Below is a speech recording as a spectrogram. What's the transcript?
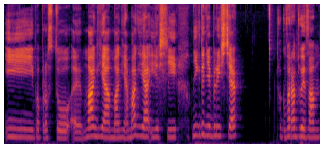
i po prostu e, magia, magia, magia i jeśli nigdy nie byliście to gwarantuję Wam,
